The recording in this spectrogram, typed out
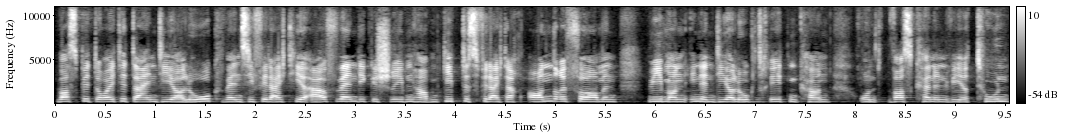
was bedeutet ein Dialog. Wenn Sie vielleicht hier aufwendig geschrieben haben, gibt es vielleicht auch andere Formen, wie man in den Dialog treten kann und was können wir tun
